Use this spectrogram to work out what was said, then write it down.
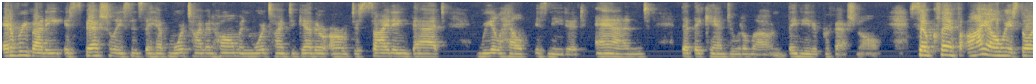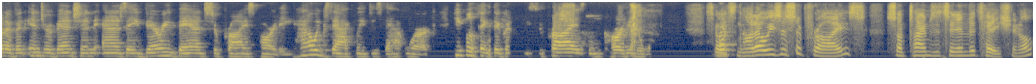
everybody, especially since they have more time at home and more time together, are deciding that real help is needed and that they can't do it alone. They need a professional. So, Cliff, I always thought of an intervention as a very bad surprise party. How exactly does that work? People think they're going to be surprised and carted away. So What- it's not always a surprise. Sometimes it's an invitational.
